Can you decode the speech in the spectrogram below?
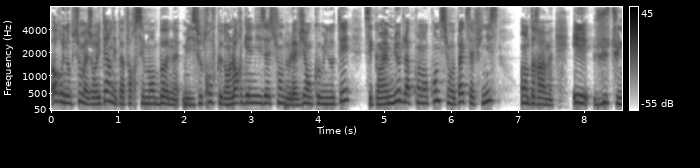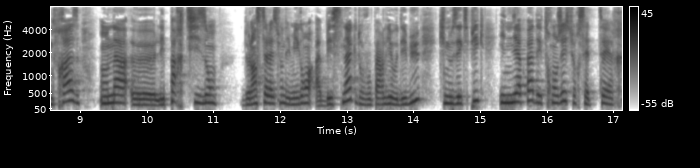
Or, une option majoritaire n'est pas forcément bonne, mais il se trouve que dans l'organisation de la vie en communauté, c'est quand même mieux de la prendre en compte si on veut pas que ça finisse en drame. Et juste une phrase, on a euh, les partisans de l'installation des migrants à Besnac, dont vous parliez au début, qui nous explique qu'il n'y a pas d'étrangers sur cette terre.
